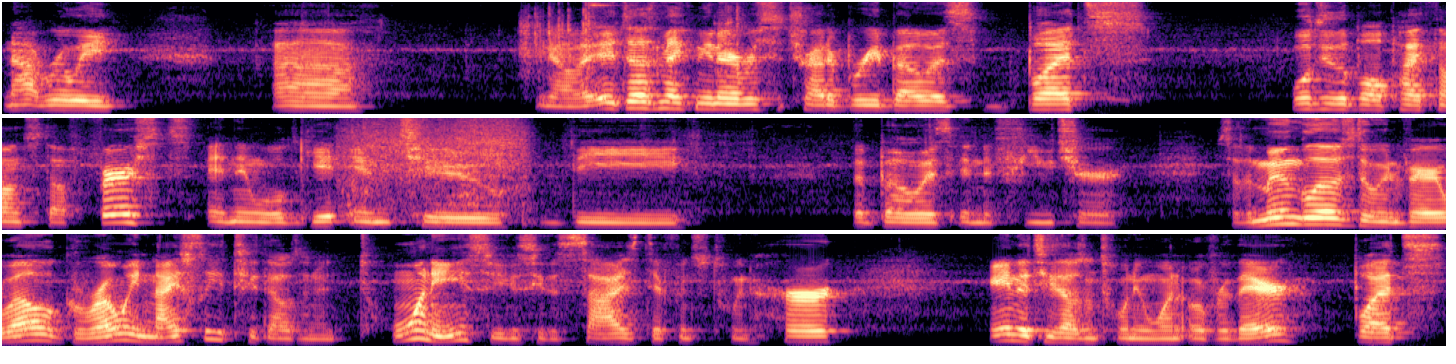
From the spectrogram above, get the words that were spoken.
Not really, uh, you know, it does make me nervous to try to breed boas, but we'll do the ball python stuff first, and then we'll get into the the boas in the future. So the Moonglow is doing very well, growing nicely, 2020. So you can see the size difference between her and the 2021 over there, but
